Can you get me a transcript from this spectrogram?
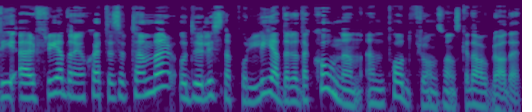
Det är fredag den 6 september och du lyssnar på Ledarredaktionen, en podd från Svenska Dagbladet.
